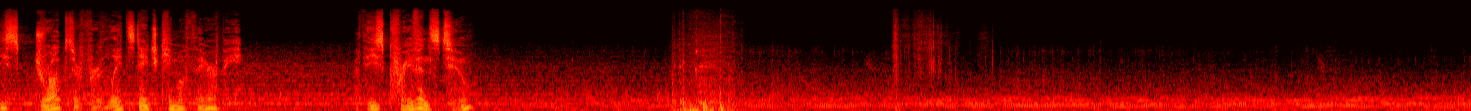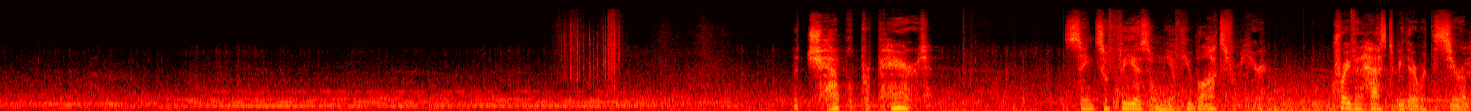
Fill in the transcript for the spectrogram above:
These drugs are for late-stage chemotherapy. Are these Kraven's too? The chapel prepared. St. Sophia's only a few blocks from here. Kraven has to be there with the serum.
